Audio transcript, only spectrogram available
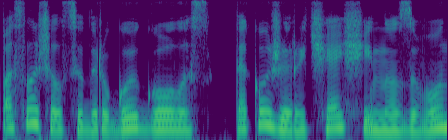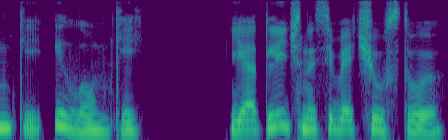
Послышался другой голос, такой же рычащий, но звонкий и ломкий. «Я отлично себя чувствую!»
